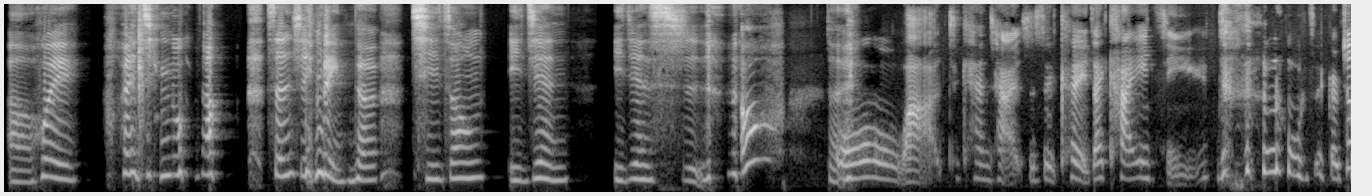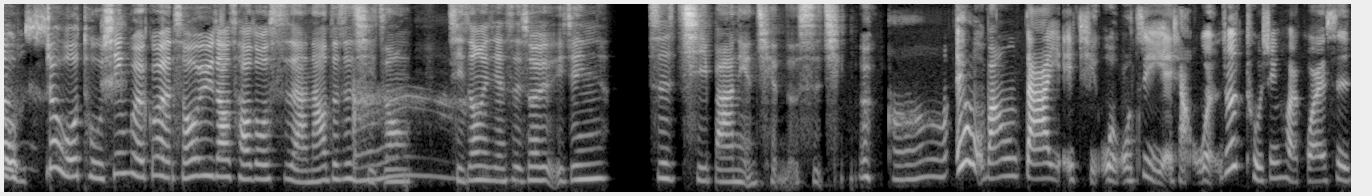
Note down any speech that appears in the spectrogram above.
呃会会进入到。身心灵的其中一件一件事哦，对哦哇，这看起来就是可以再开一集 录这个故事。就就我土星回归的时候遇到超多事啊，然后这是其中、啊、其中一件事，所以已经是七八年前的事情了。哦，哎，我帮大家也一起问，我自己也想问，就是土星回归是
